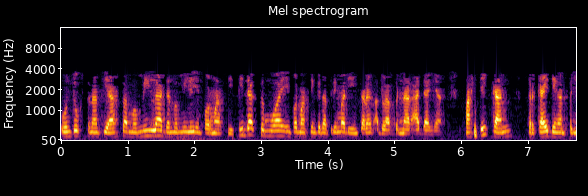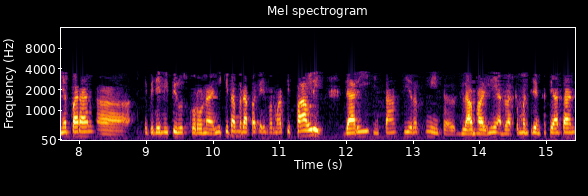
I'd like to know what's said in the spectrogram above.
untuk senantiasa memilah dan memilih informasi. Tidak semua informasi yang kita terima di internet adalah benar adanya. Pastikan terkait dengan penyebaran uh, epidemi virus corona ini kita mendapatkan informasi valid dari instansi resmi dalam hal ini adalah Kementerian Kesehatan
